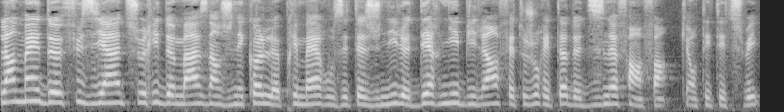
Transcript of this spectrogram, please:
Lendemain de fusillade, tuerie de masse dans une école primaire aux États-Unis, le dernier bilan fait toujours état de 19 enfants qui ont été tués.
